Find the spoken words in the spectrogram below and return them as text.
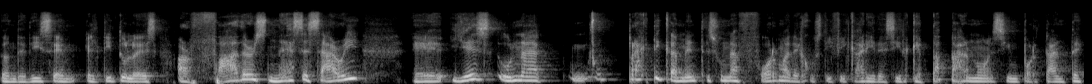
donde dice, el título es Are Fathers Necessary? Eh, y es una prácticamente es una forma de justificar y decir que papá no es importante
